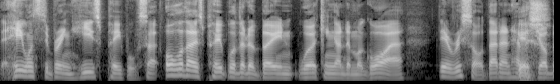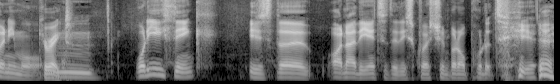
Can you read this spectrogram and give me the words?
that he wants to bring his people. So all of those people that have been working under Maguire, they're rissoled. They don't have Yes. a job anymore. Correct. Mm. What do you think is the? I know the answer to this question, but I'll put it to you. Yeah.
